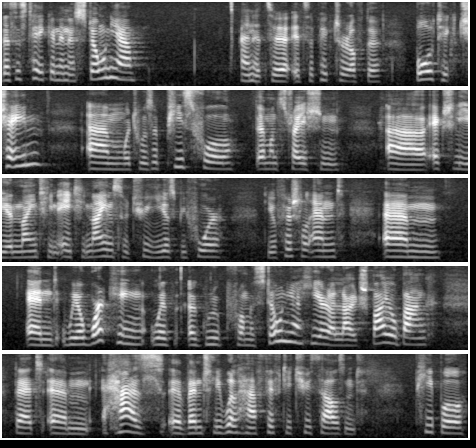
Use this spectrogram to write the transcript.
this is taken in Estonia and it's a, it's a picture of the Baltic chain, um, which was a peaceful demonstration uh, actually in 1989, so two years before the official end. Um, and we are working with a group from Estonia here, a large biobank that um, has eventually will have 52,000 people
